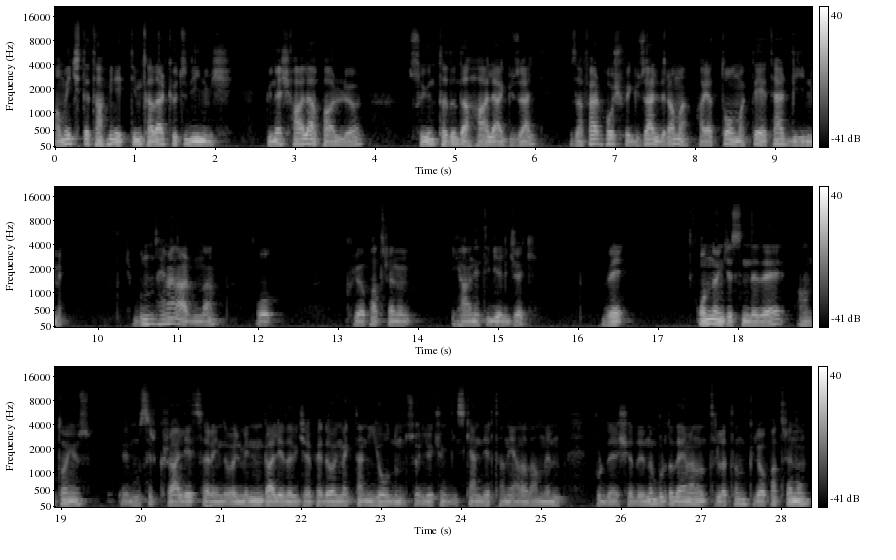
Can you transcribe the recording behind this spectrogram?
ama hiç de tahmin ettiğim kadar kötü değilmiş. Güneş hala parlıyor, suyun tadı da hala güzel. Zafer hoş ve güzeldir ama hayatta olmakta yeter değil mi? Şimdi bunun hemen ardından o Kleopatra'nın ihaneti gelecek ve onun öncesinde de Antonius e, Mısır Kraliyet Sarayı'nda ölmenin Galya'da bir cephede ölmekten iyi olduğunu söylüyor. Çünkü İskender'i tanıyan adamların burada yaşadığını. Burada da hemen hatırlatalım Kleopatra'nın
